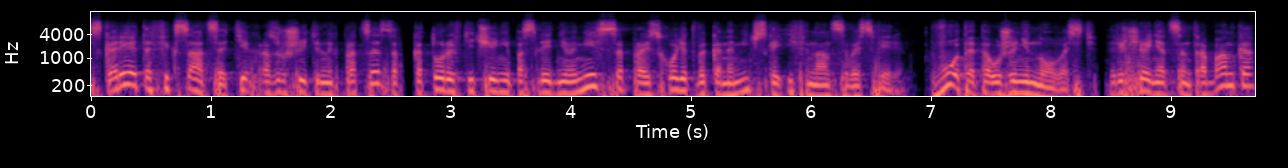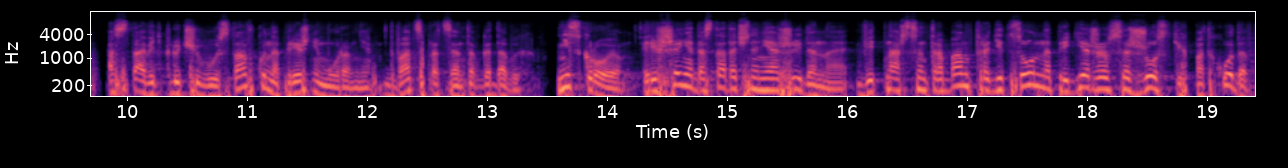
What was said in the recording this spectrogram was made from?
Скорее, это фиксация тех разрушительных процессов, которые в течение последнего месяца происходят в экономической и финансовой сфере. Вот это уже не новость. Решение Центробанка оставить ключевую ставку на прежнем уровне – 20% годовых. Не скрою, решение достаточно неожиданное, ведь наш Центробанк традиционно придерживался жестких подходов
